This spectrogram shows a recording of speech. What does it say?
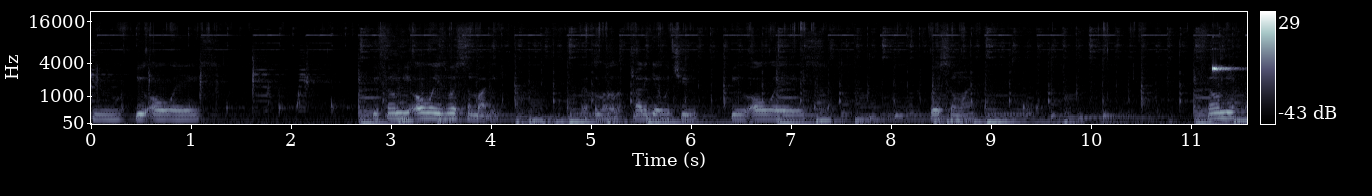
You you always you feel me? Always with somebody. Hold on. Try to get with you. You always with someone. Feel me?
